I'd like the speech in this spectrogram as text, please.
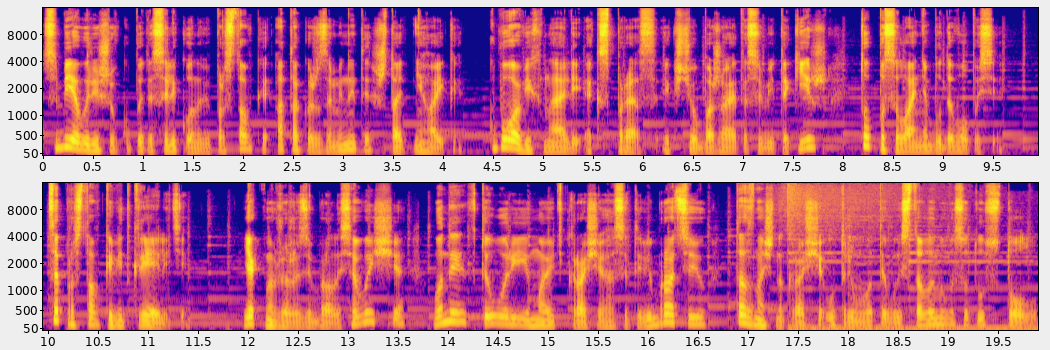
Собі я вирішив купити силіконові проставки, а також замінити штатні гайки. Купував їх на AliExpress, якщо бажаєте собі такі ж, то посилання буде в описі. Це проставки від Creality. Як ми вже розібралися вище, вони в теорії мають краще гасити вібрацію та значно краще утримувати виставлену висоту столу.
